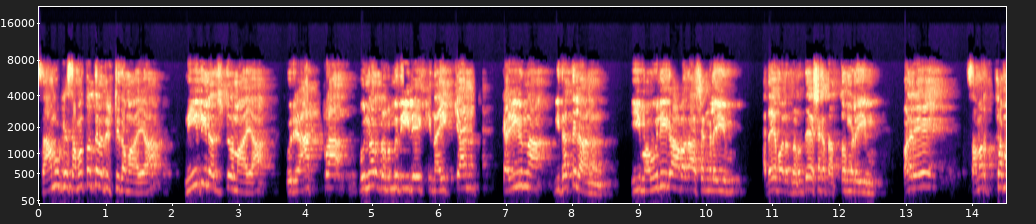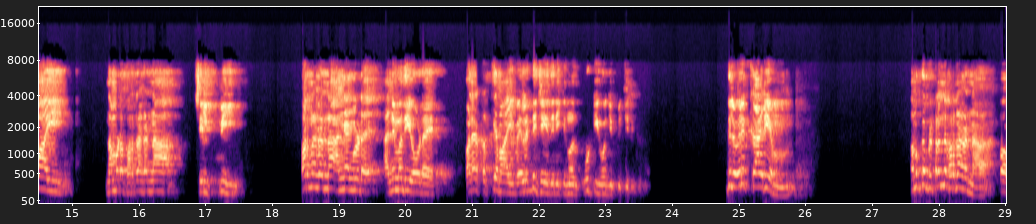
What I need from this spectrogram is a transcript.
സാമൂഹ്യ സമത്വത്തിൽ അധിഷ്ഠിതമായ നീതിയിൽ അധിഷ്ഠിതമായ ഒരു രാഷ്ട്ര പുനർനിർമ്മിതിയിലേക്ക് നയിക്കാൻ കഴിയുന്ന വിധത്തിലാണ് ഈ മൗലികാവകാശങ്ങളെയും അതേപോലെ നിർദ്ദേശക തത്വങ്ങളെയും വളരെ സമർത്ഥമായി നമ്മുടെ ഭരണഘടനാ ശില്പി ഭരണഘടനാ അംഗങ്ങളുടെ അനുമതിയോടെ വളരെ കൃത്യമായി വെലഡ് ചെയ്തിരിക്കുന്നത് കൂട്ടി യോജിപ്പിച്ചിരിക്കുന്നു. ഇതിൽ ഒരു കാര്യം നമുക്ക് ബ്രിട്ടന്റെ ഭരണഘടന ഇപ്പോ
